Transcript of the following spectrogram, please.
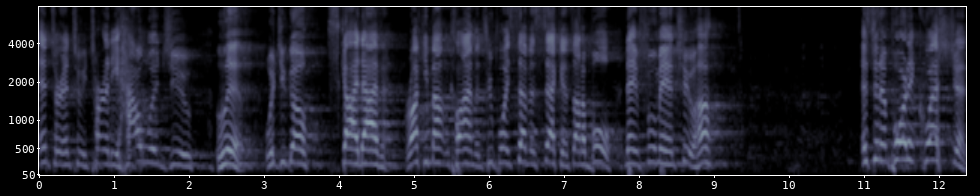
enter into eternity, how would you live? Would you go skydiving, Rocky Mountain climbing, 2.7 seconds on a bull named Fu Manchu, huh? It's an important question.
